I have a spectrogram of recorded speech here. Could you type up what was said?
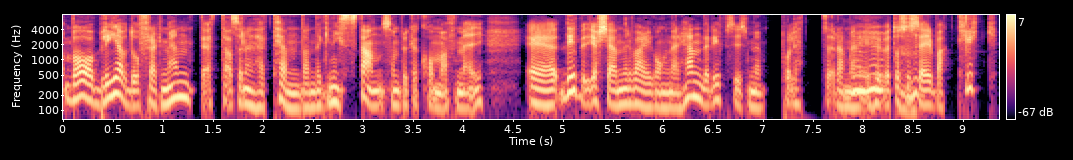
vad blev då fragmentet, alltså den här tändande gnistan som brukar komma för mig? Eh, det, jag känner varje gång när det händer, det är precis som en polett ramlar ner i huvudet och så säger det bara klick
